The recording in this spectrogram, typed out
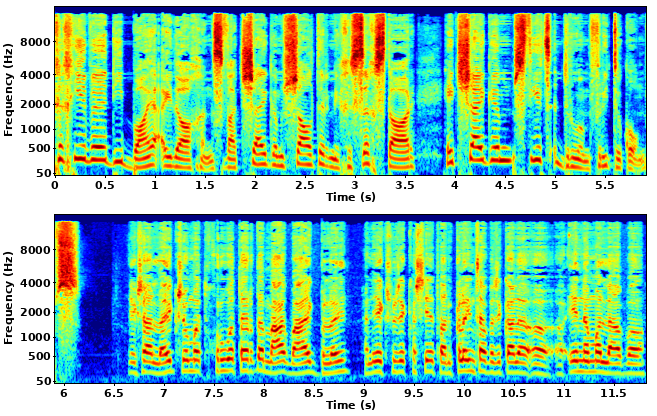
Gegeewe die baie uitdagings wat Shagem Shelter in die gesig staar, het Shagem steeds 'n droom vir die toekoms. Ek sal lyk so met groter te maak waar ek bly. En ek soos ek gesê het van kleins af as ek al 'n animal lover,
